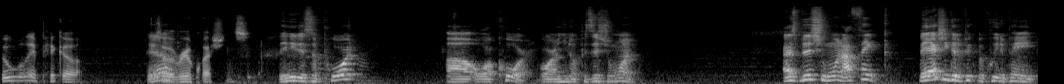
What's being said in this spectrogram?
Who will they pick up? Those Yeah. are real questions. They need a support uh, or a core or you know position one. As position one, I think they actually could have picked the Queen of Pain.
